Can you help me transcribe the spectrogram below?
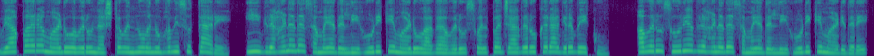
ವ್ಯಾಪಾರ ಮಾಡುವವರು ನಷ್ಟವನ್ನು ಅನುಭವಿಸುತ್ತಾರೆ. ಈ ಗ್ರಹಣದ ಸಮಯದಲ್ಲಿ ಹೂಡಿಕೆ ಮಾಡುವಾಗ ಅವರು ಸ್ವಲ್ಪ ಜಾಗರೂಕರಾಗಿರಬೇಕು. ಅವರು ಸೂರ್ಯಗ್ರಹಣದ ಸಮಯದಲ್ಲಿ ಹೂಡಿಕೆ ಮಾಡಿದರೆ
